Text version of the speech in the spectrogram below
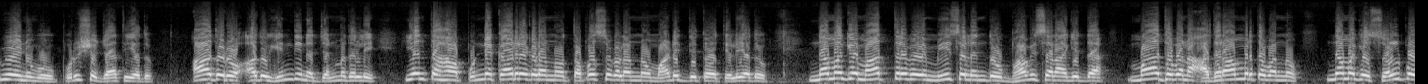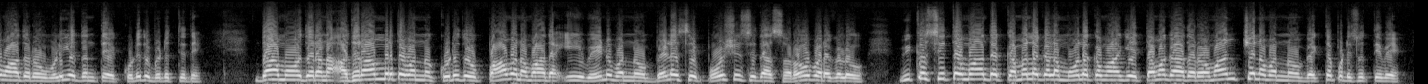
ವೇಣುವು ಪುರುಷ ಜಾತಿಯದು. ಆದರೂ ಅದು ಹಿಂದಿನ ಜನ್ಮದಲ್ಲಿ ಎಂತಹ ಪುಣ್ಯ ಕಾರ್ಯಗಳನ್ನು ತಪಸ್ಸುಗಳನ್ನು ಮಾಡಿದ್ದಿತೋ ತಿಳಿಯದು. ನಮಗೆ ಮಾತ್ರವೇ ಮೀಸಲೆಂದು ಭಾವಿಸಲಾಗಿದ್ದ ಮಾಧವನ ಅಧರಾಮೃತವನ್ನು ನಮಗೆ ಸ್ವಲ್ಪವಾದರೂ ಉಳಿಯದಂತೆ ಕುಡಿದು ಬಿಡುತ್ತಿದೆ. ದಾಮೋದರನ ಅಧರಾಮೃತವನ್ನು ಕುಡಿದು ಪಾವನವಾದ ಈ ವೇಣುವನ್ನು ಬೆಳೆಸಿ ಪೋಷಿಸಿದ ಸರೋವರಗಳು ವಿಕಸಿತವಾದ ಕಮಲಗಳ ಮೂಲಕವಾಗಿ ತಮಗಾದ ರೋಮಾಂಚನವನ್ನು ವ್ಯಕ್ತಪಡಿಸುತ್ತಿವೆ.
